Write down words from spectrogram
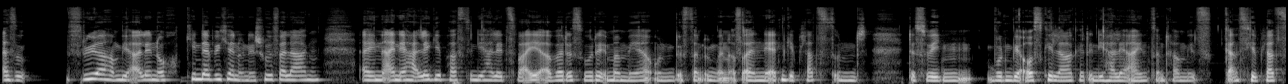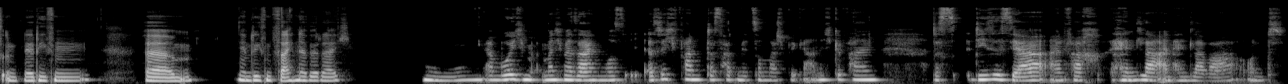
also früher haben wir alle noch Kinderbüchern und in Schulverlagen in eine Halle gepasst, in die Halle 2, aber das wurde immer mehr und ist dann irgendwann aus allen Nähten geplatzt und deswegen wurden wir ausgelagert in die Halle 1 und haben jetzt ganz viel Platz und eine riesen, ähm, einen riesen Zeichnerbereich. Hm, wo ich manchmal sagen muss, also ich fand, das hat mir zum Beispiel gar nicht gefallen, dass dieses Jahr einfach Händler ein Händler war und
